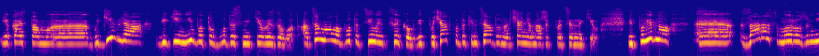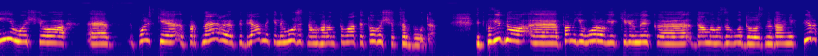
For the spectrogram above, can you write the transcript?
якась там е, будівля, в якій нібито буде сміттєвий завод. А це мала бути цілий цикл від початку до кінця до навчання наших працівників. Відповідно, е, зараз ми розуміємо, що е, польські партнери, підрядники не можуть нам гарантувати того, що це буде. Відповідно, е, пан Єгоров, як керівник е, даного заводу з недавніх пір,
